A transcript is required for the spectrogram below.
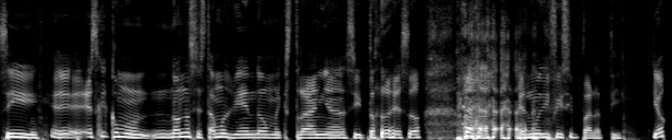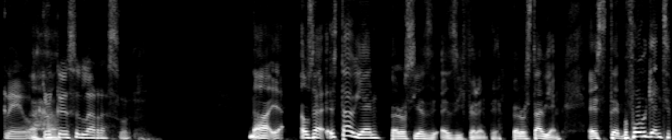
Sí, eh, es que como no nos estamos viendo, me extrañas y todo eso, uh, es muy difícil para ti. Yo creo, Ajá. creo que esa es la razón. No, yeah. O sea, está bien, pero sí es, es diferente. Pero está bien. Este, before we get into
